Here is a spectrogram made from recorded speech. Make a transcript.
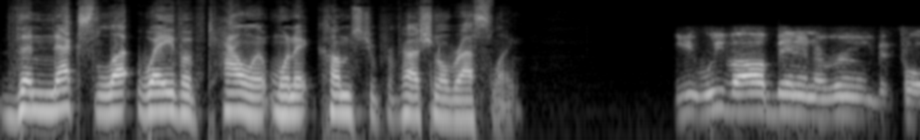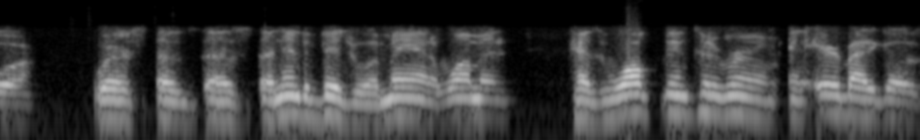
the next le- wave of talent when it comes to professional wrestling? We've all been in a room before where a, a, an individual, a man, a woman, has walked into the room and everybody goes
